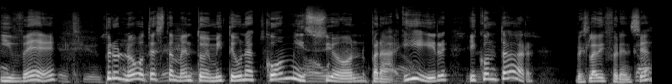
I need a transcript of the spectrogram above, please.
y ve, pero el Nuevo Testamento emite una comisión para ir y contar ¿Ves la diferencia?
